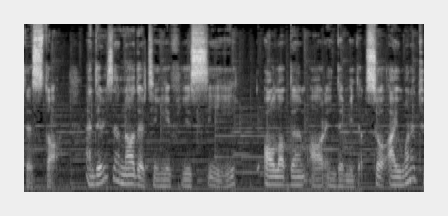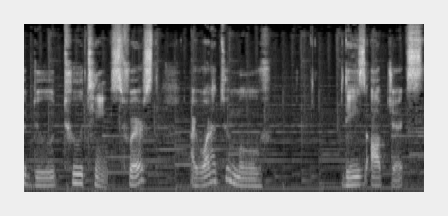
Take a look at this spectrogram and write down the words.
the star. And there is another thing if you see all of them are in the middle. So I wanted to do two things. First I wanted to move these objects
